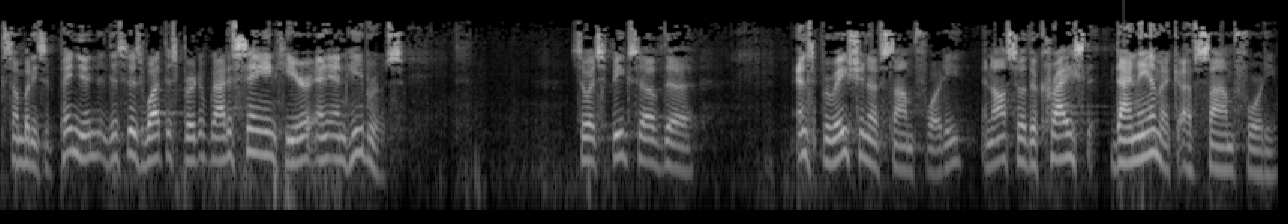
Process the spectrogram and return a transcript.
somebody's opinion. This is what the Spirit of God is saying here in, in Hebrews. So it speaks of the inspiration of Psalm 40 and also the Christ dynamic of Psalm 40.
